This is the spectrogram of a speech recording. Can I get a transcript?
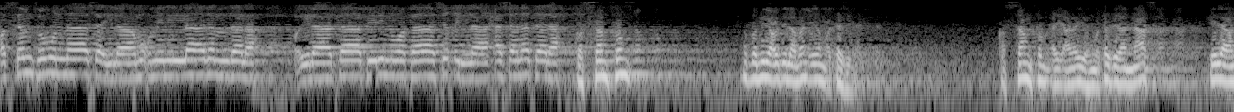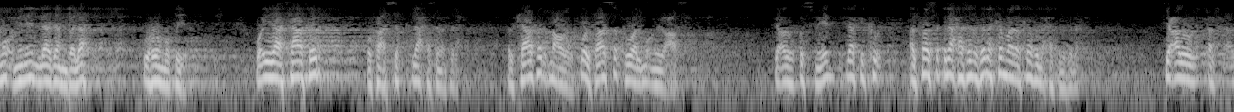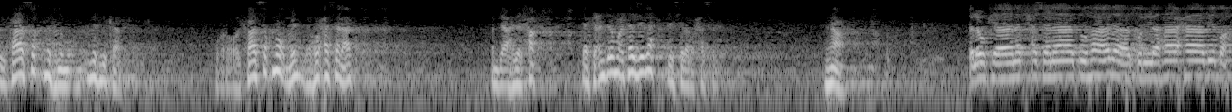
قسمتم الناس إلى مؤمن لا ذنب له وإلى كافر وفاسق لا حسنة له. قسمتم؟ الضمير يعود إلى من؟ إلى المعتزلة. قسمتم أي عليهم معتزلة الناس إلى مؤمن لا ذنب له وهو المطيع وإلى كافر وفاسق لا حسنة له. الكافر معروف والفاسق هو المؤمن العاصي. جعلوا قسمين لكن الفاسق لا حسنة له كما الكافر لا حسنة له. جعلوا الفاسق مثل المؤمن مثل الكافر والفاسق مؤمن له حسنات عند أهل الحق لكن عند المعتزلة ليس له حسنة نعم. فلو كانت حسنات هذا كلها حابطة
